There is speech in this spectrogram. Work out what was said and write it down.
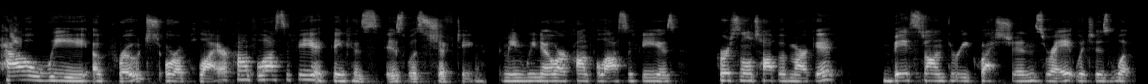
How we approach or apply our comp philosophy, I think, is is what's shifting. I mean, we know our comp philosophy is personal top of market based on three questions, right? Which is what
